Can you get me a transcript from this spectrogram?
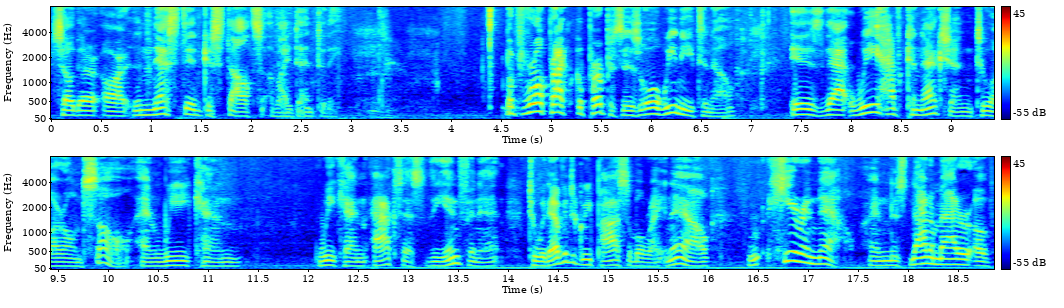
So there are nested gestalts of identity. But for all practical purposes, all we need to know is that we have connection to our own soul and we can we can access the infinite to whatever degree possible right now, here and now. And it's not a matter of,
